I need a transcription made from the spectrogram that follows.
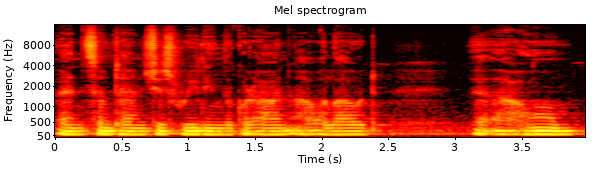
and sometimes just reading the Quran out aloud uh, at home.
